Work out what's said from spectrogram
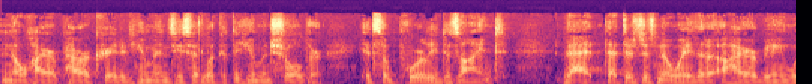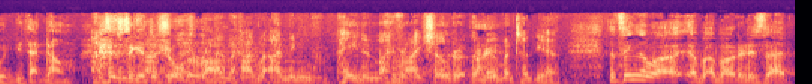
no higher power created humans, he said, look at the human shoulder. It's so poorly designed that that there's just no way that a higher being would be that dumb as to get the shoulder at the wrong. I'm, I'm in pain in my right shoulder at the Are you? moment, and yeah. The thing though uh, about it is that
